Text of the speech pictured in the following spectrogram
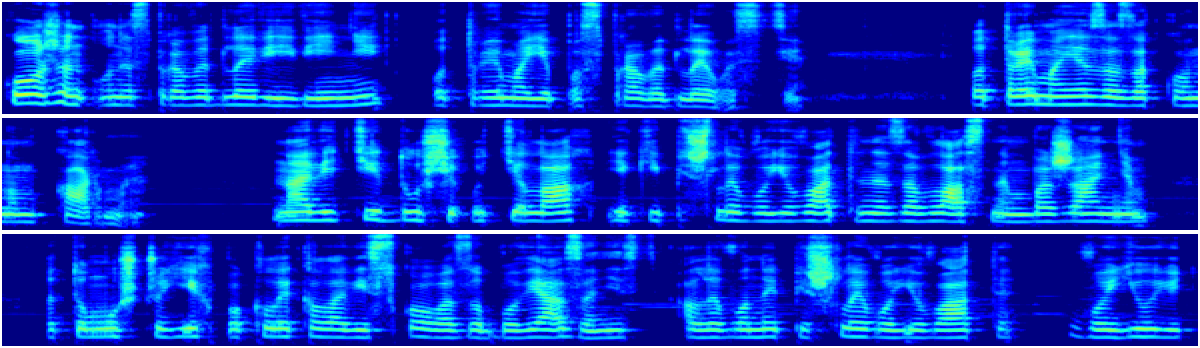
Кожен у несправедливій війні отримає по справедливості, отримає за законом карми. Навіть ті душі у тілах, які пішли воювати не за власним бажанням, а тому, що їх покликала військова зобов'язаність, але вони пішли воювати, воюють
